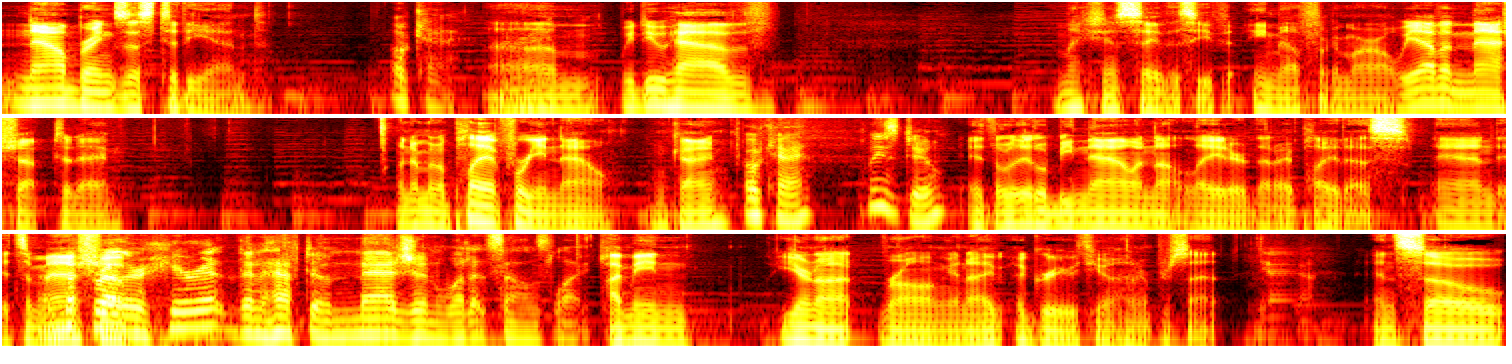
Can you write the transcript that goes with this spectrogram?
now brings us to the end. Okay. Um, we do have. I'm actually going to save this e- email for tomorrow. We have a mashup today, and I'm going to play it for you now. Okay. Okay. Please do. It'll, it'll be now and not later that I play this, and it's a I'd much mashup. rather hear it than have to imagine what it sounds like. I mean, you're not wrong, and I agree with you 100. percent Yeah. And so,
